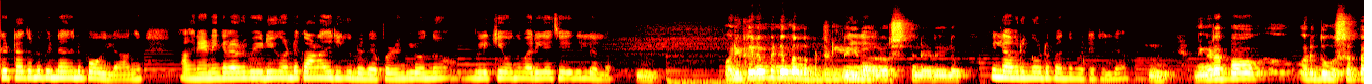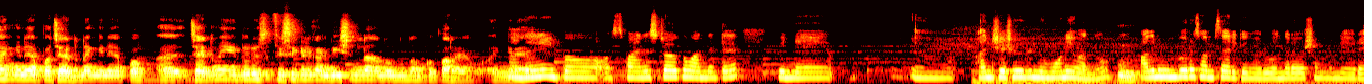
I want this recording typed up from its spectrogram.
കിട്ടാത്തതുകൊണ്ട് പിന്നെ അതിന് പോയില്ല. അങ്ങനെ അങ്ങനെയാണെങ്കിൽ അവർ വീഡിയോ കണ്ട് കാണാതിരിക്കില്ലല്ലോ. എപ്പോഴെങ്കിലും ഒന്ന് വിളിക്കുകയോ ഒന്ന് വരികയോ ചെയ്തില്ലല്ലോ. ഒരിക്കലും പിന്നെ ബന്ധപ്പെട്ടിട്ടില്ല ഈ. നാല് വർഷത്തിനിടയിൽ ഇല്ല അവരിങ്ങോട്ട് ബന്ധപ്പെട്ടിട്ടില്ല. നിങ്ങളുടെ ഇപ്പോ ഒരു ദിവസം ഇപ്പൊ എങ്ങനെയാ? അപ്പൊ ചേട്ടൻ എങ്ങനെയാ? അപ്പൊ ചേട്ടൻ ഏതൊരു ഫിസിക്കൽ കണ്ടീഷനിലാണെന്നൊന്നും നമുക്ക് പറയാം അത് ഇപ്പോൾ സ്പൈനൽ സ്ട്രോക്ക് വന്നിട്ട് പിന്നെ അതിനുശേഷം ഒരു ന്യൂമോണിയ വന്നു. അതിനു മുമ്പ് ഒരു സംസാരിക്കുന്നു ഒരു ഒന്നര വർഷം മുന്നേ വരെ.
